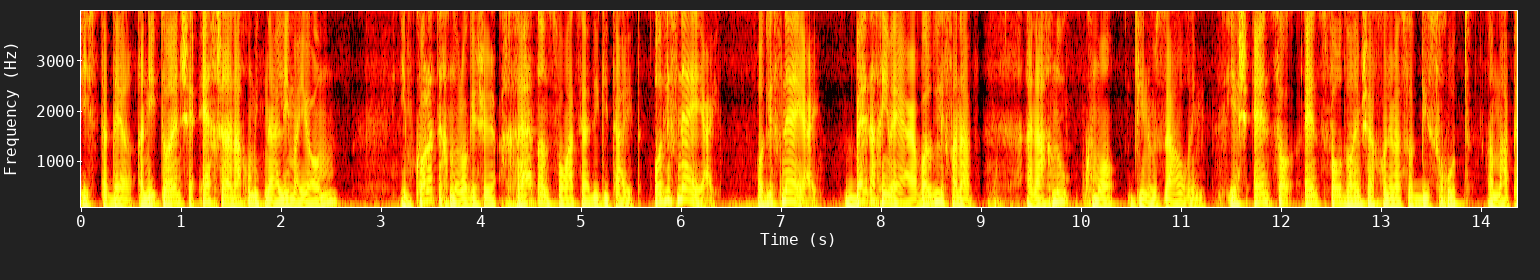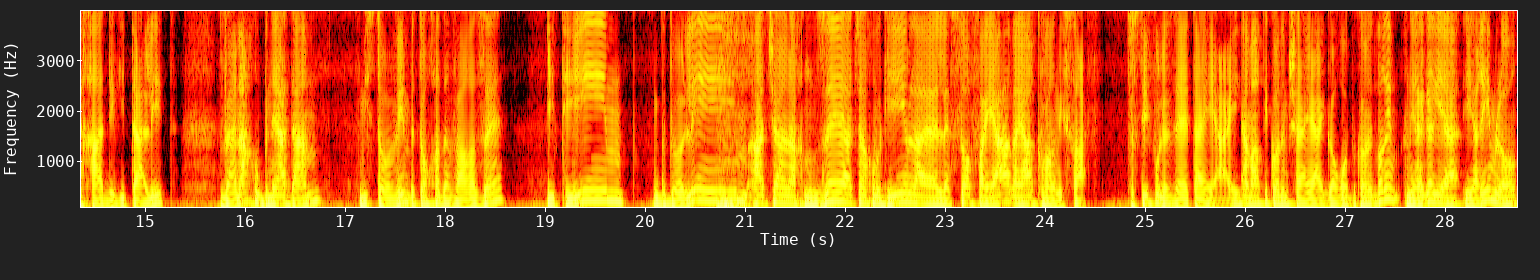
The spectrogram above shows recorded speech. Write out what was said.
יסתדר. אני טוען שאיך שאנחנו מתנהלים היום, עם כל הטכנולוגיה שאחרי הטרנספורמציה הדיגיטלית, עוד לפני AI, עוד לפני AI, בטח עם AI, אבל עוד לפניו, אנחנו כמו דינוזאורים. יש אין, סו, אין ספור דברים שיכולים לעשות בזכות המהפכה הדיגיטלית, ואנחנו בני אדם מסתובבים בתוך הדבר הזה, איטיים, גדולים, עד שאנחנו זה, עד שאנחנו מגיעים לסוף היער, היער כבר נשרף. תוסיפו לזה את ה-AI, אמרתי קודם שה-AI גרוע בכל מיני דברים, אני רגע ירים לו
